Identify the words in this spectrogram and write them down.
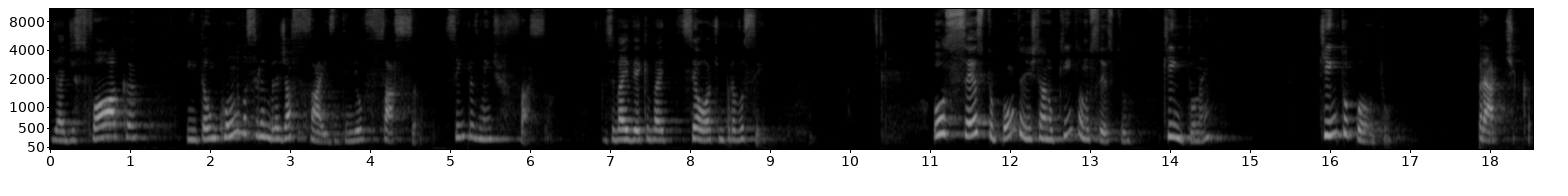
já desfoca. Então, quando você lembrar, já faz, entendeu? Faça. Simplesmente faça. Você vai ver que vai ser ótimo para você. O sexto ponto, a gente está no quinto ou no sexto? Quinto, né? Quinto ponto: prática.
